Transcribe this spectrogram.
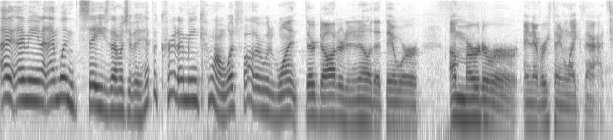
I, I mean, I wouldn't say he's that much of a hypocrite. I mean, come on, what father would want their daughter to know that they were a murderer and everything like that?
